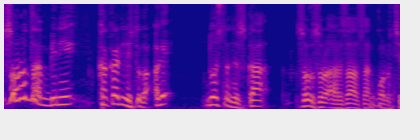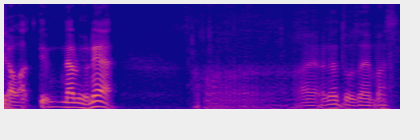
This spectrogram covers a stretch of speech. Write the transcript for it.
そのたんびに係の人が「あれどうしたんですか？そろそろ荒沢さんこのチラは」ってなるよね。はいありがとうございます。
